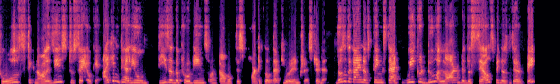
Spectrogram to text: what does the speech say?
tools, technologies to say, okay, I can tell you these are the proteins on top of this particle that you're interested in. Those are the kind of things that we could do a lot with the cells because they're big.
